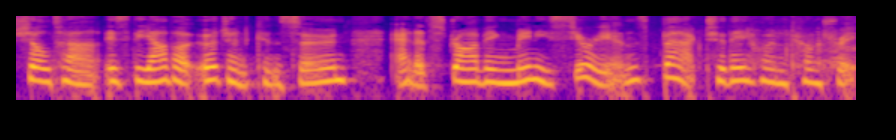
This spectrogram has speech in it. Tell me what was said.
Shelter is the other urgent concern, and it's driving many Syrians back to their home country.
